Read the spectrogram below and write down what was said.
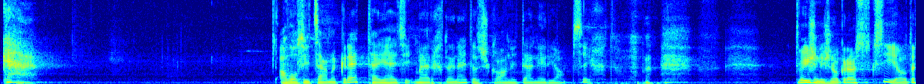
geben. Aber als sie zusammen geredet haben, haben sie gemerkt, nein, das ist gar nicht ihre Absicht. Die Vision war noch grösser, oder?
